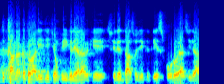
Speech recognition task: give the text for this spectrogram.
ਅੱਜ ਥਾਣਾ ਕਤਵਾਲੀ ਦੀ ਚੌਂਕੀ ਗਲਿਆਰਾ ਵਿਖੇ ਸਵੇਰੇ 10 ਵਜੇ ਇੱਕ ਕੇਸ ਰਿਪੋਰਟ ਹੋਇਆ ਸੀਗਾ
